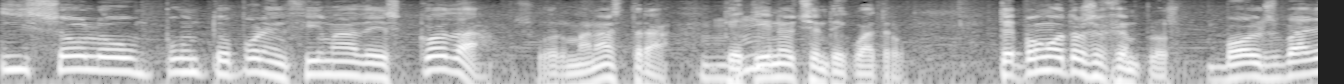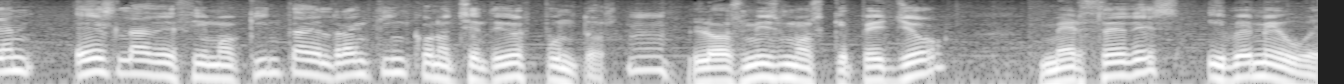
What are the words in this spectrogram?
y solo un punto por encima de Skoda, su hermanastra, que tiene 84. Te pongo otros ejemplos. Volkswagen es la decimoquinta del ranking con 82 puntos, los mismos que Peugeot, Mercedes y BMW.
